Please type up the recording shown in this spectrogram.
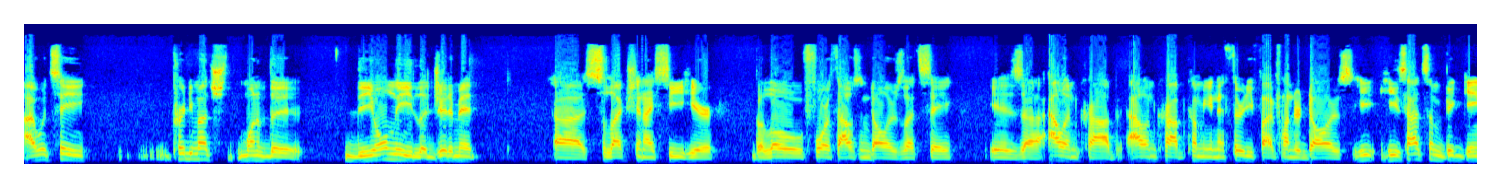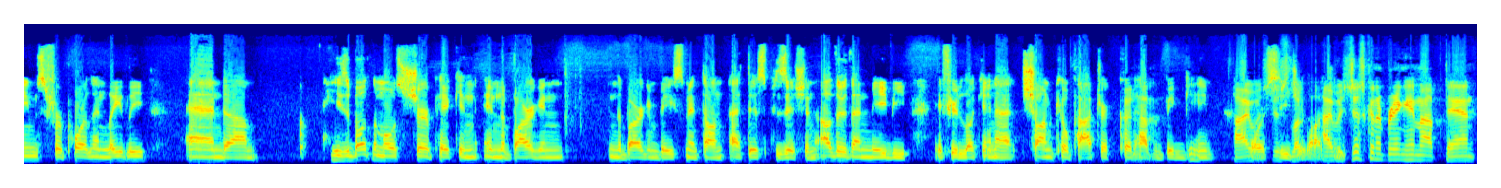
I would say pretty much one of the the only legitimate uh, selection I see here below four thousand dollars, let's say, is uh, Allen Crabbe. Allen Crabbe coming in at thirty five hundred dollars. He he's had some big games for Portland lately, and um, he's about the most sure pick in, in the bargain in the bargain basement on at this position. Other than maybe if you're looking at Sean Kilpatrick could have a big game. I was just look, I was just going to bring him up, Dan.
